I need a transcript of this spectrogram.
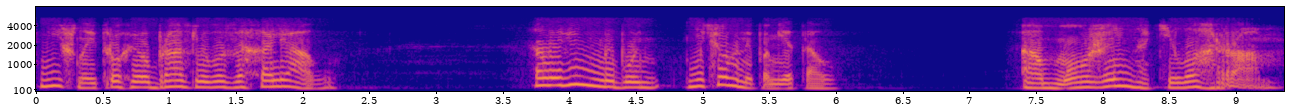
смішно і трохи образливо за халяву. Але він, либонь, нічого не пам'ятав. А може, й на кілограм.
